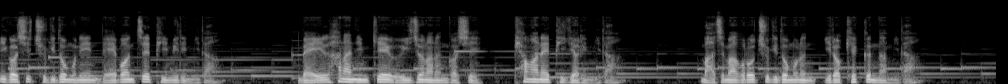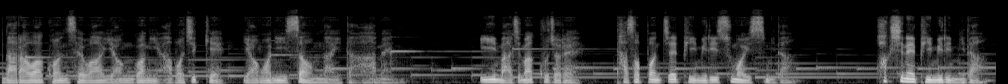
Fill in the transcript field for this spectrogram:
이것이 주기도문의 네 번째 비밀입니다. 매일 하나님께 의존하는 것이 평안의 비결입니다. 마지막으로 주기도문은 이렇게 끝납니다. 나라와 권세와 영광이 아버지께 영원히 있사옵나이다. 아멘. 이 마지막 구절에 다섯 번째 비밀이 숨어 있습니다. 확신의 비밀입니다.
